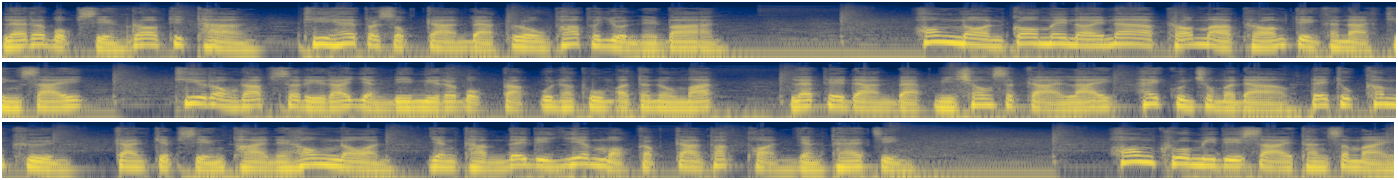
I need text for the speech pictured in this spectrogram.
และระบบเสียงรอบทิศทางที่ให้ประสบการณ์แบบโรงภาพยนตร์ในบ้าน ห้องนอนก็ไม่น้อยหน้าเพราะมาพร้อมเตียงขนาด king size ที่รองรับสรีระอย่างดีมีระบบปรับอุณหภูมิอัตโนมัติ และเพดานแบบมีช่องสกายไลท์ให้คุณชมดาวได้ทุกค่ำคืน การเก็บเสียงภายในห้องนอน ยังทำได้ดีเยี่ยมเหมาะกับการพักผ่อนอย่างแท้จริง ห้องครัวมีดีไซน์ทันสมัย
